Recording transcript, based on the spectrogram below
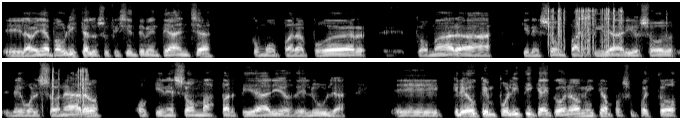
la Avenida Paulista es lo suficientemente ancha como para poder tomar a quienes son partidarios de Bolsonaro o quienes son más partidarios de Lula. Eh, creo que en política económica, por supuesto,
